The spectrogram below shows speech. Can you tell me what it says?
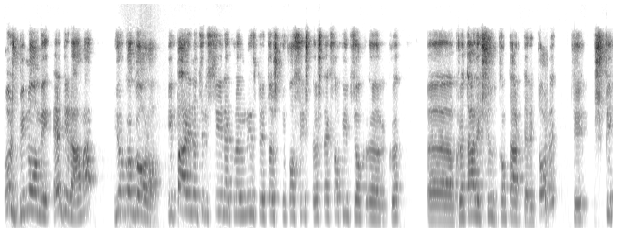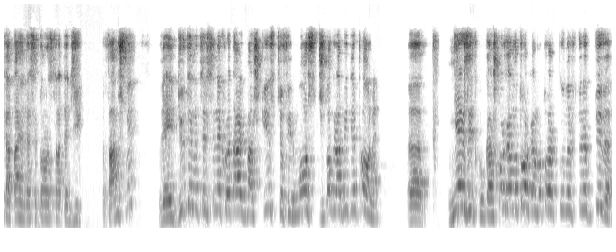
është binomi Edi Rama, Jorgo Goro, i pari në cilësinë e kryeministrit është një është ex officio kryetari i Këshillit Kombëtar të Territorit, që shpik ata investitorë strategjikë të famshëm, dhe i dyti në cilësinë e kryetarit të bashkisë që firmos çdo grabitje prone. Ë njerëzit kur kanë shkuar kanë votuar, kanë votuar kundër këtyre të dyve.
